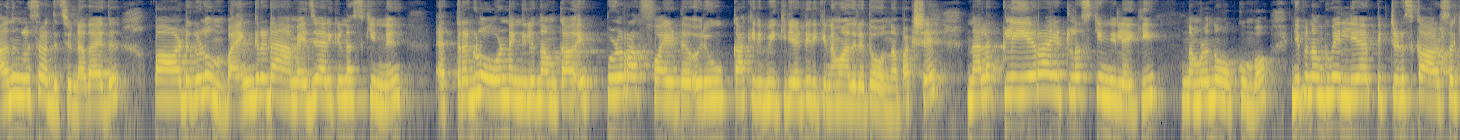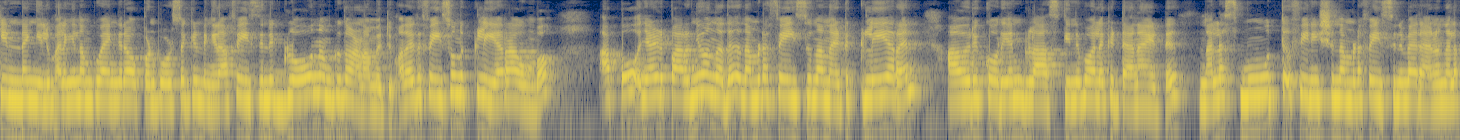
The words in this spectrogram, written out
അത് നിങ്ങൾ ശ്രദ്ധിച്ചിട്ടുണ്ട്. അതായത് പാടുകളും ഭയങ്കര ഡാമേജ് ആയിരിക്കുന്ന സ്കിന്ന് എത്ര ഗ്ലോ ഉണ്ടെങ്കിലും നമുക്ക് എപ്പോഴും റഫായിട്ട് ഒരു കക്കിരി ബീക്കിരി ആയിട്ട് ഇരിക്കുന്ന മാതിരി തോന്നുക പക്ഷേ നല്ല ക്ലിയർ ആയിട്ടുള്ള സ്കിന്നിലേക്ക് നമ്മൾ നോക്കുമ്പോൾ ഇനിയിപ്പോൾ നമുക്ക് വലിയ പിറ്റഡ് സ്കാർസ് ഒക്കെ ഉണ്ടെങ്കിലും അല്ലെങ്കിൽ നമുക്ക് ഭയങ്കര ഓപ്പൺ പോർട്സ് ഒക്കെ ഉണ്ടെങ്കിലും ആ ഫേസിന്റെ ഗ്ലോ നമുക്ക് കാണാൻ പറ്റും. അതായത് ഫേസ് ഒന്ന് ക്ലിയർ ആവുമ്പോൾ അപ്പോൾ ഞാൻ പറഞ്ഞു വന്നത് നമ്മുടെ ഫേസ് നന്നായിട്ട് ക്ലിയർ ആൻഡ് ആ ഒരു കൊറിയൻ ഗ്ലാസ് സ്കിന് പോലെ കിട്ടാനായിട്ട് നല്ല സ്മൂത്ത് ഫിനിഷ് നമ്മുടെ ഫേസിന് വരാനും നല്ല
